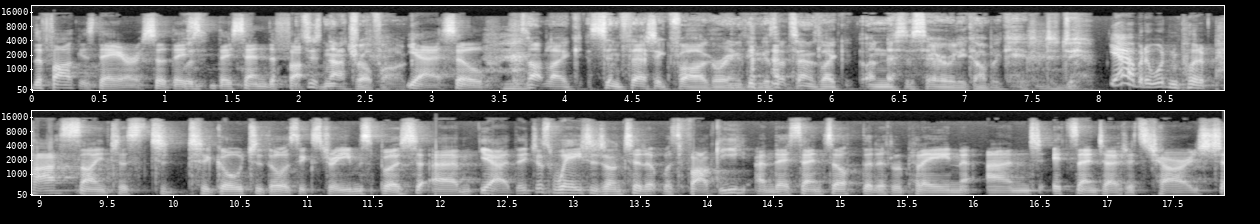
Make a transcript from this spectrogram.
The fog is there, so they they send the fog. It's just natural fog. Yeah, so it's not like synthetic fog or anything because that sounds like unnecessarily complicated to do. Yeah, but I wouldn't put it past scientists to, to go to those extremes. But um, yeah, they just waited until it was foggy and they sent up the little plane and it sent out its charge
